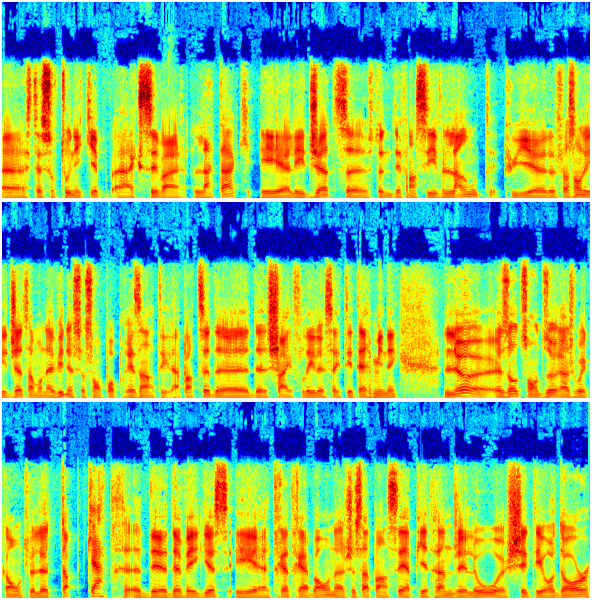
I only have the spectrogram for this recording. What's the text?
Euh, c'était surtout une équipe axée vers l'attaque. Et euh, les Jets, euh, c'est une défensive lente. Puis, euh, de toute façon, les Jets, à mon avis, ne se sont pas présentés. À partir de, de Shifley, là, ça a été terminé. Là, euh, eux autres sont durs à jouer contre. Le top 4 de, de Vegas est euh, très, très bon. On a juste à penser à Pietrangelo, euh, chez Theodore.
